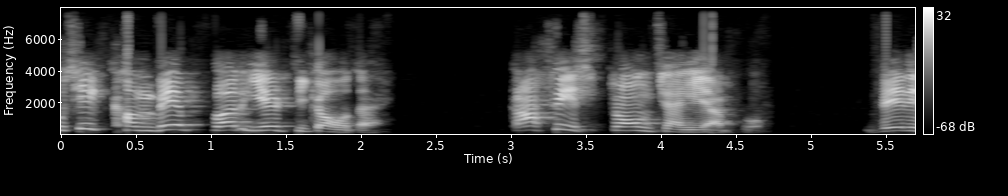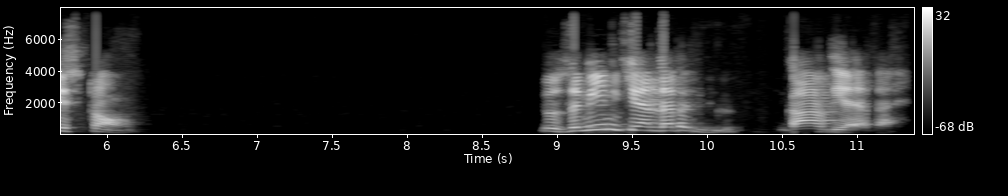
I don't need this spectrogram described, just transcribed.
उसी खंभे पर यह टिका होता है। काफ़ी स्ट्रॉन्ग चाहिए आपको। वेरी स्ट्रॉन्ग जो ज़मीन के अंदर गाड़ दिया जाता है।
